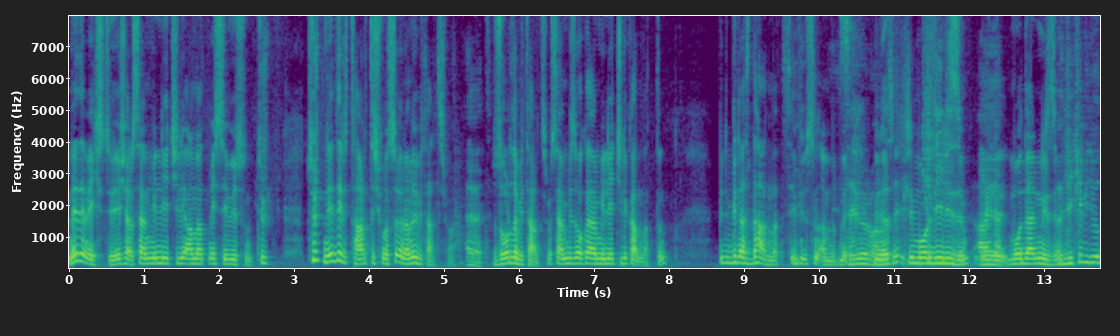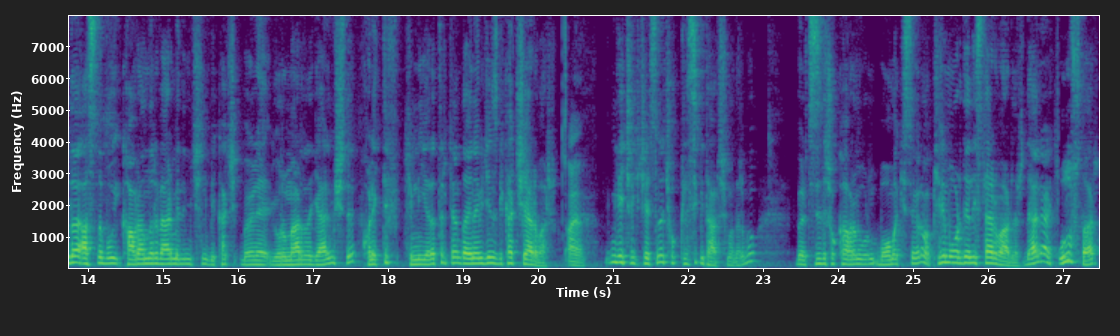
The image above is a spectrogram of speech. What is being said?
Ne demek istiyor Yaşar? Sen milliyetçiliği anlatmayı seviyorsun. Türk Türk nedir tartışması önemli bir tartışma. Evet. Zor da bir tartışma. Sen bize o kadar milliyetçilik anlattın. Bir, biraz daha anlat. Seviyorsun anlatmayı. Seviyorum Biraz anlatmayı. primordializm, Aynen. e, modernizm. Önceki videoda aslında bu kavramları vermediğim için birkaç böyle yorumlarda da gelmişti. Kolektif kimliği yaratırken dayanabileceğiniz birkaç yer var. Aynen. Milliyetçilik içerisinde çok klasik bir tartışmadır bu. Böyle sizi de çok kavramı boğmak istemiyorum ama primordialistler vardır. Derler ki uluslar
